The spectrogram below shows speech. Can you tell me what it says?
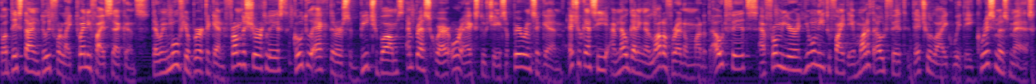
but this time do it for like 25 seconds. Then remove your bird again from the shortlist, go to actors, beach bums and press square or X to change appearance again. As you can see, I'm now getting a lot of random modded outfits outfits and from here you will need to find a modded outfit that you like with a Christmas mask.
